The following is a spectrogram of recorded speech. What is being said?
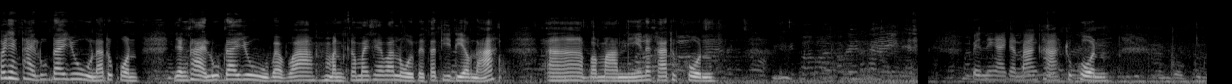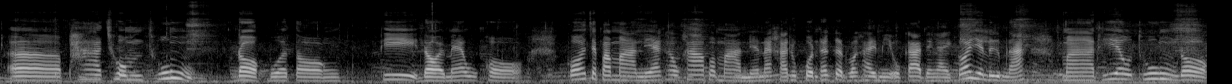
ก็ยังถ่ายรูปได้อยู่นะทุกคนยังถ่ายรูปได้อยู่แบบว่ามันก็ไม่ใช่ว่าโรยไปสักทีเดียวนะอ่าประมาณนี้นะคะทุกคนเป็นยังไงกันบ้างคะทุกคนเอ่อพาชมทุ่งดอกบัวตอง ที่ดอยแม่อูคอ ก็จะประมาณนี้คร่าวๆประมาณนี้นะคะ ทุกคนถ้าเกิดว่าใครมีโอกาสยังไง ก็อย่าลืมนะ มาเที่ยวทุ่งดอก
